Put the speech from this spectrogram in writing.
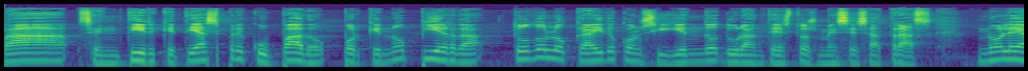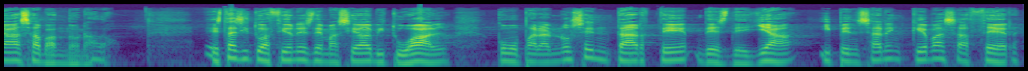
va a sentir que te has preocupado porque no pierda todo lo que ha ido consiguiendo durante estos meses atrás. No le has abandonado. Esta situación es demasiado habitual como para no sentarte desde ya y pensar en qué vas a hacer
